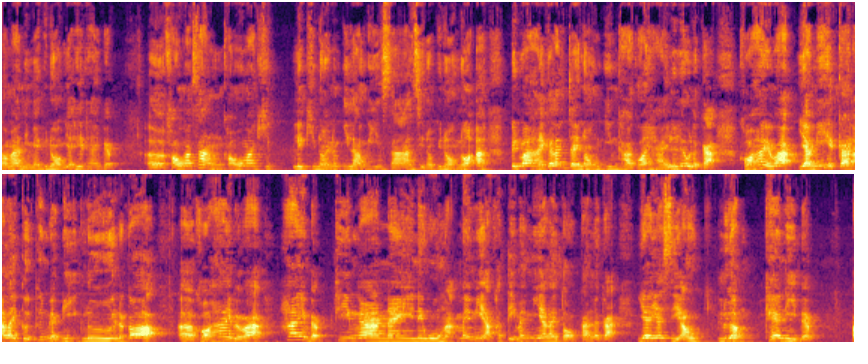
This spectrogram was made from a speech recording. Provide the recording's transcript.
ประมาณนี้แม่พี่น้องอย่าเฮ็ดให้แบบเออเขามาสร้างเขามาคิด เล็กขี้น้อยน้ำอีลาวีนซานสีน้องพี่น้องเนาะอะเป็นว่าหายกำลังใจน้องอินค่ะขอให้หายเร็วๆละกะขอให้แบบว่าอย่ามีเหตุการณ์อะไรเกิดขึ้นแบบนี้อีกเลย แล้วก็ขอให้แบบว่าให้แบบทีมงานในในวงอะ ไม่มีอคติไม่มีอะไรต่อกันละกะอย่าอย่าสีเอาเรื่องแค่นี้แบบไป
